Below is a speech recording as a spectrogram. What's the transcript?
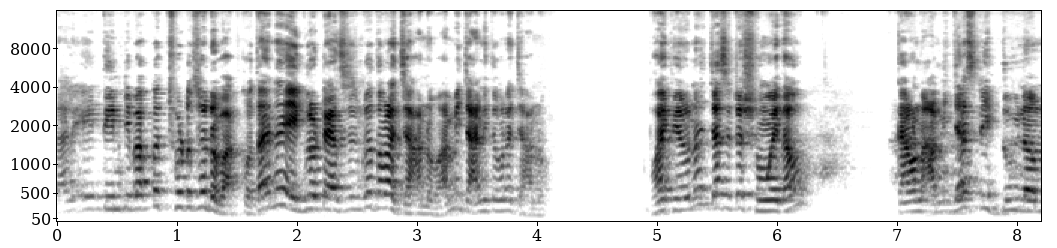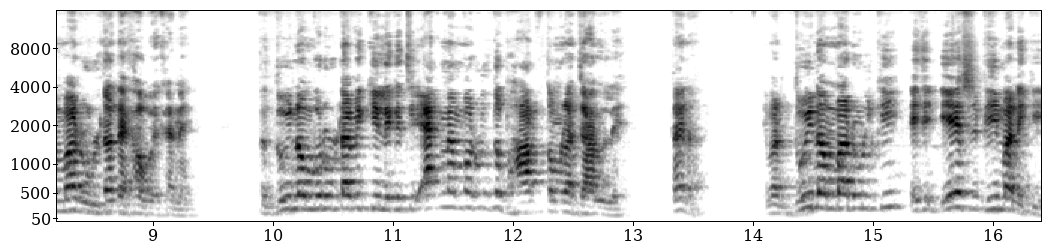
তাহলে এই তিনটি বাক্য ছোট ছোট বাক্য, তাই না? এগুলো ট্রান্সলেশন করে তোমরা জানো। আমি জানি তোমরা জানো। ভয় পেও না জাস্ট একটু সময় দাও। কারণ আমি জাস্ট এই দুই নম্বর রুলটা দেখাবো এখানে। তো দুই নম্বর রুলটা আমি কি লিখেছি? এক নম্বর রুল তো ভাব, তোমরা জানলে, তাই না? এবার দুই নম্বর রুল কি? এই যে এস ভি মানে কি?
